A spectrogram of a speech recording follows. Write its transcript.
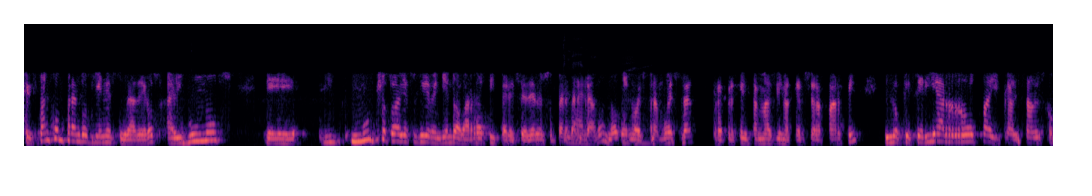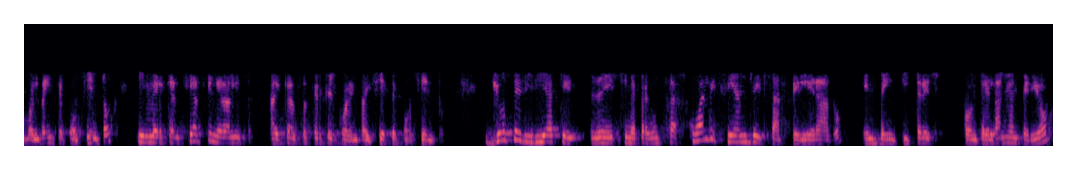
se están comprando bienes duraderos, algunos, eh, mucho todavía se sigue vendiendo abarrote y perecedero en supermercado, ¿no? De nuestra muestra representa más de una tercera parte, lo que sería ropa y calzado es como el 20% y mercancías generales alcanza cerca del 47%. Yo te diría que si me preguntas cuáles se han desacelerado en 23 contra el año anterior,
